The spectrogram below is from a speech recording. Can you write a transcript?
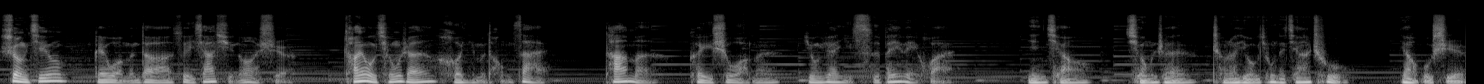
圣经给我们的最佳许诺是：常有穷人和你们同在，他们可以使我们永远以慈悲为怀。您瞧，穷人成了有用的家畜。要不是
